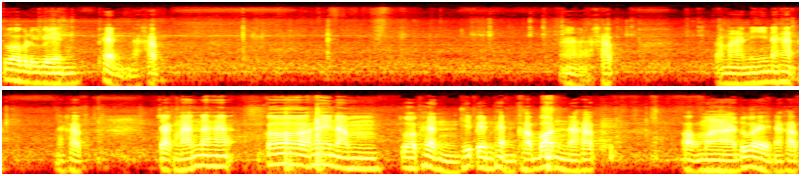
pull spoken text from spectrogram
ทั่วบริเวณแผ่นนะครับอ่าครับประมาณนี้นะฮะนะครับ จากนั้นนะฮะก็ให้นำ ตัวแผ่นที่เป็นแผ่นคาร์บอนนะครับ ออกมาด้วยนะครับ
